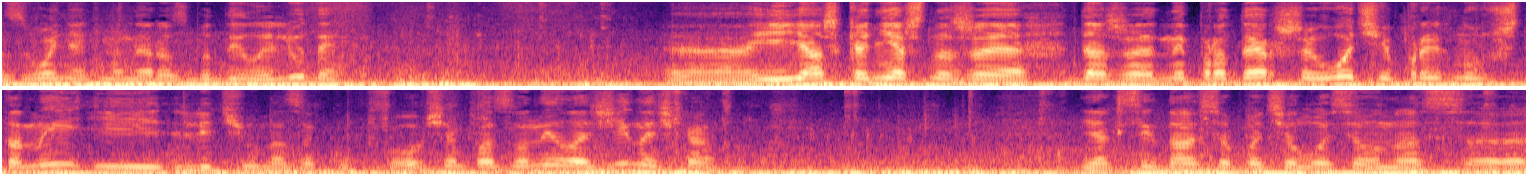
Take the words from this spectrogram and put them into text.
дзвонять мене, розбудили люди. Е, І я ж, звісно ж, навіть не продерши очі, пригнув в штани і лічу на закупку. В общем, позвонила жіночка. Як завжди, все почалося у нас е,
